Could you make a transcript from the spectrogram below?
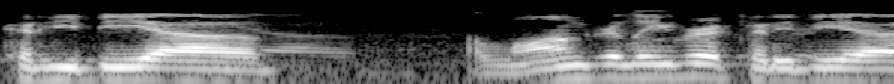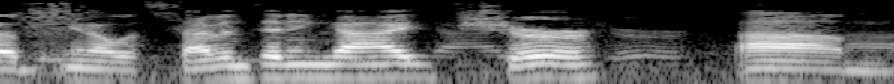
could he be a a long reliever? Could he be a you know a seventh inning guy? Sure. Um,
